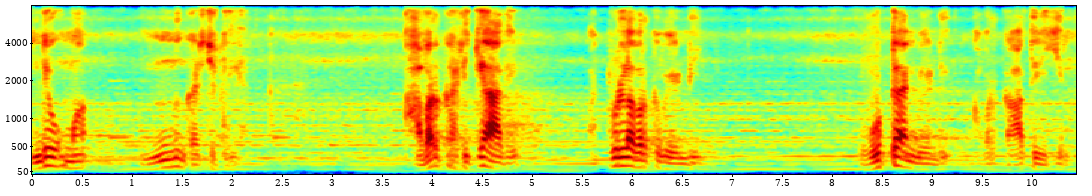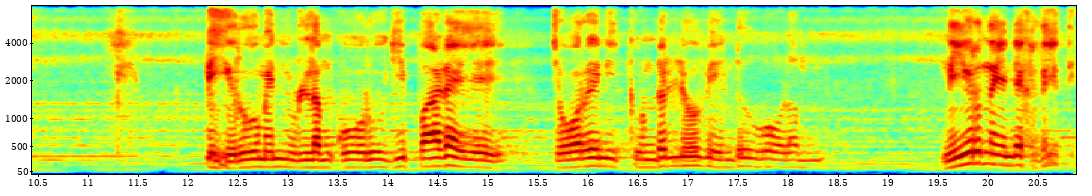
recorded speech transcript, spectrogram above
എന്റെ ഉമ്മ ഒന്നും കഴിച്ചിട്ടില്ല. അവർ കഴിക്കാതെ മറ്റുള്ളവർക്ക് വേണ്ടി ഊട്ടാൻ വേണ്ടി അവർ കാത്തിരിക്കുന്നു. നീറുമെന്നുള്ളം കോറുകി പഴയെ ചോറെനിക്കുണ്ടല്ലോ വേണ്ടുവോളം. നീറുന്ന എന്റെ ഹൃദയത്തിൽ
